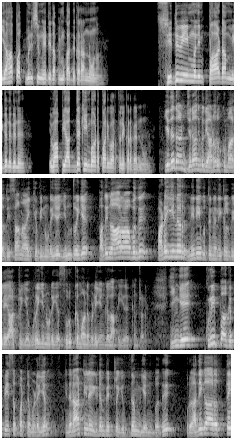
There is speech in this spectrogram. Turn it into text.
යහපත් මිනිසුන් හැටියට අපි මොකක්ද කරන්න ඕන. සිදුවීම් වලින් පාඩම් ඉගෙනගෙන ඒවා අපි අත්දැකීම් බවට පරිවර්තනය කරගන්න ඕන. இதுதான் ஜனாதிபதி அனுரகுமார் திசாநாயக்கவினுடைய இன்றைய பதினாறாவது படையினர் நினைவு தின நிகழ்விலே ஆற்றிய உரையினுடைய சுருக்கமான விடயங்களாக இருக்கின்றன இங்கே குறிப்பாக பேசப்பட்ட விடயம் இந்த நாட்டிலே இடம்பெற்ற யுத்தம் என்பது ஒரு அதிகாரத்தை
